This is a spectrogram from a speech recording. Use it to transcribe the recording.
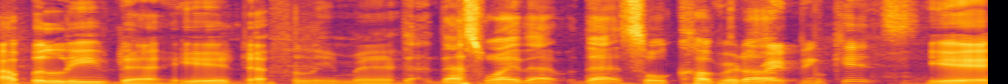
I believe that. Yeah, definitely, man. Th- that's why that that's so covered up. raping kids. Yeah.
